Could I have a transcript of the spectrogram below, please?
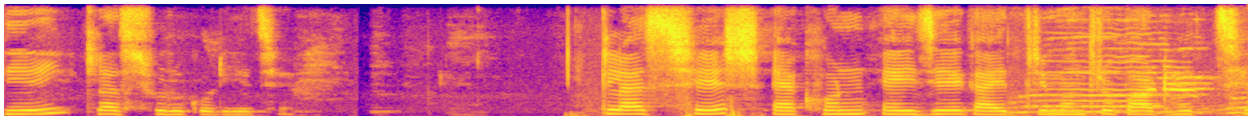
দিয়েই ক্লাস শুরু করিয়েছে। ক্লাস শেষ, এখন এই যে গায়ত্রী মন্ত্র পাঠ হচ্ছে।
